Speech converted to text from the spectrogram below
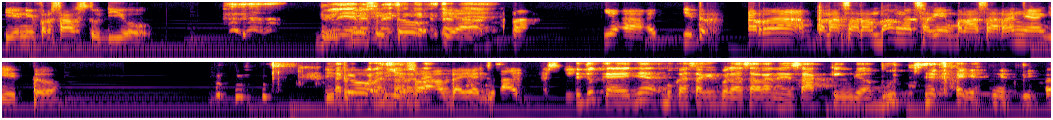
Universal Studio. Gila ya, itu ya, ya Ya, itu karena penasaran banget, saking penasarannya gitu. itu ya soal daya jelajah sih. Itu kayaknya bukan saking penasaran ya, saking gabutnya kayaknya dia.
